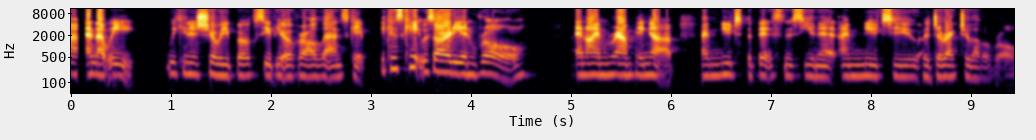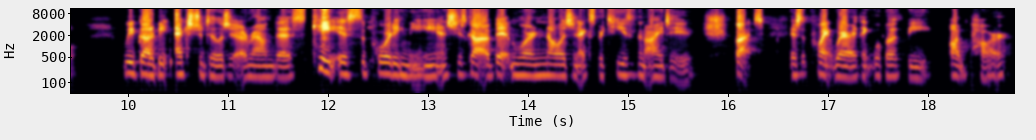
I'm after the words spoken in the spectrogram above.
uh, and that we we can ensure we both see the overall landscape. Because Kate was already in role and I'm ramping up, I'm new to the business unit, I'm new to the director level role. We've got to be extra diligent around this. Kate is supporting me and she's got a bit more knowledge and expertise than I do. But there's a point where I think we'll both be on par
